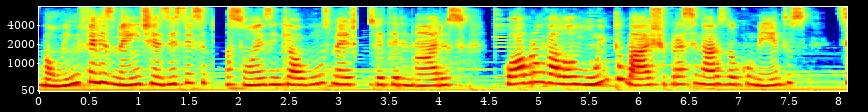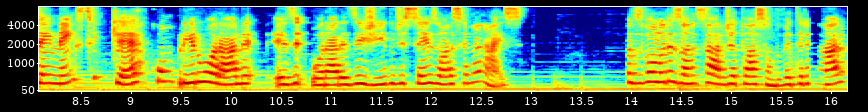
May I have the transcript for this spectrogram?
Bom, infelizmente existem situações em que alguns médicos veterinários cobram um valor muito baixo para assinar os documentos sem nem sequer cumprir o horário, horário exigido de seis horas semanais. Desvalorizando essa área de atuação do veterinário,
